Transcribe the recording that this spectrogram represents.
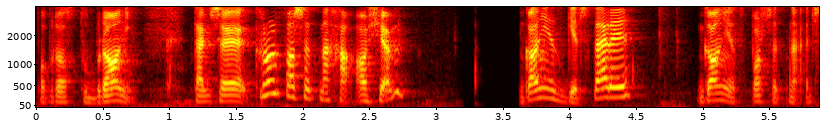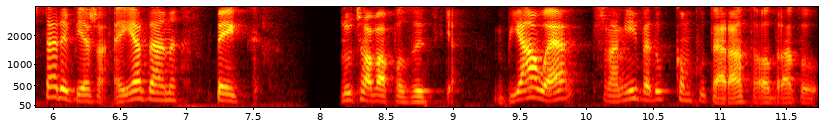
po prostu broni. Także król poszedł na H8, goniec G4, goniec poszedł na E4, wieża E1, pyk, kluczowa pozycja. Białe, przynajmniej według komputera, to od razu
